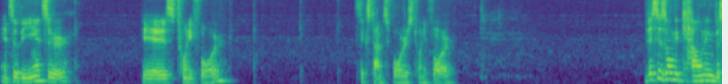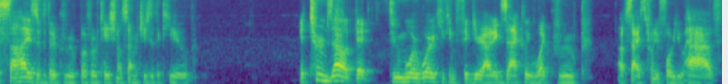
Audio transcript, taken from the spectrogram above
And so the answer is 24. Six times four is 24. This is only counting the size of the group of rotational symmetries of the cube. It turns out that through more work, you can figure out exactly what group of size 24 you have.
